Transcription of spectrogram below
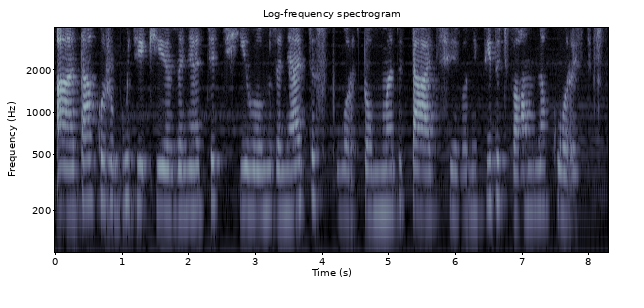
А також будь-які заняття тілом, заняття спортом, медитації, вони підуть вам на користь.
